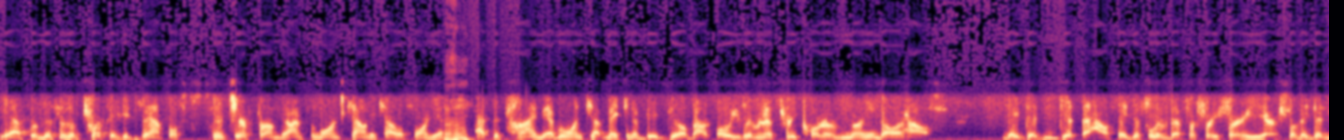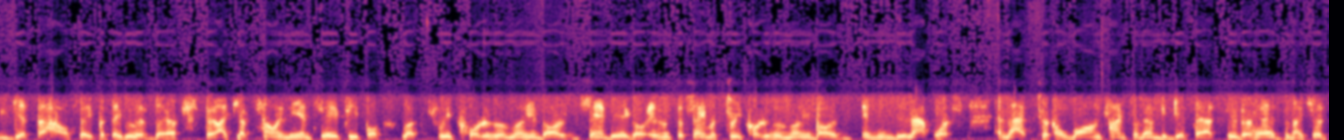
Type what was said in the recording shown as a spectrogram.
Yeah, so this is a perfect example. Since you're from there, I'm from Orange County, California. Uh-huh. At the time, everyone kept making a big deal about, oh, he's living in a three quarter of a million dollar house. They didn't get the house; they just lived there for free for a year. So they didn't get the house, they but they lived there. But I kept telling the NCAA people, look, three quarters of a million dollars in San Diego isn't the same as three quarters of a million dollars in Indianapolis. And that took a long time for them to get that through their heads. And I said,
